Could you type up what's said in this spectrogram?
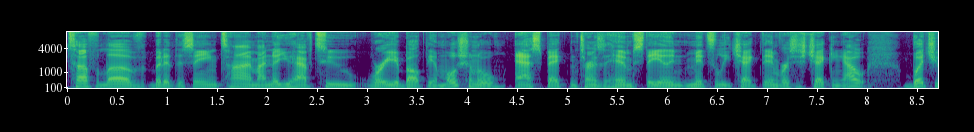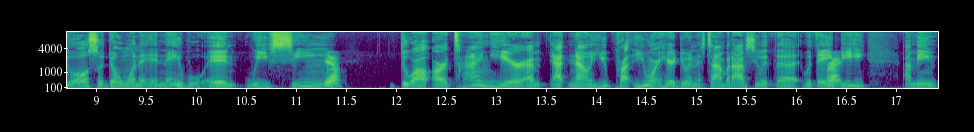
tough love, but at the same time, I know you have to worry about the emotional aspect in terms of him staying mentally checked in versus checking out, but you also don't want to enable. And we've seen yeah. throughout our time here. Um, now you pro- you weren't here during this time, but obviously with uh, with AB, right. I mean,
